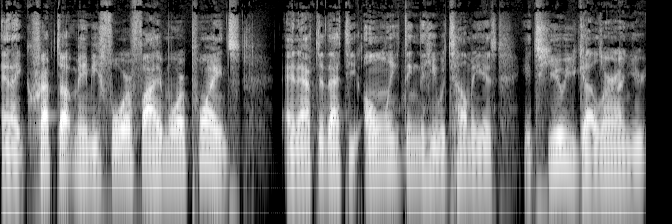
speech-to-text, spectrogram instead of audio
and I crept up maybe four or five more points. And after that, the only thing that he would tell me is, "It's you. You got to learn your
